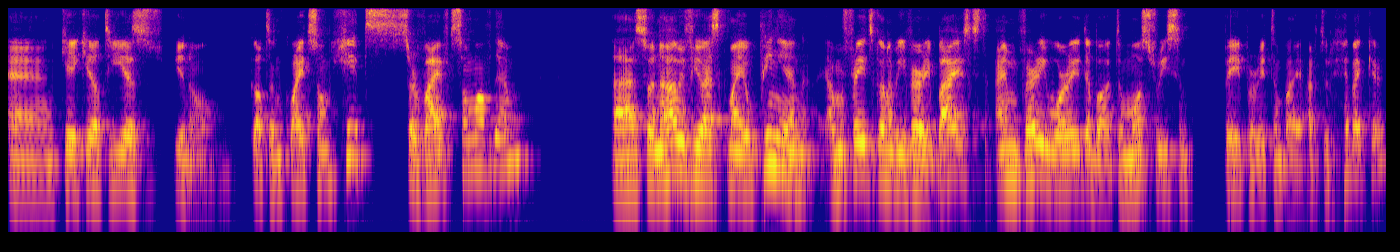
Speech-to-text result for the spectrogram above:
and KKLT has, you know, gotten quite some hits, survived some of them. Uh, so now if you ask my opinion, I'm afraid it's gonna be very biased. I'm very worried about the most recent paper written by Arthur Hebecker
